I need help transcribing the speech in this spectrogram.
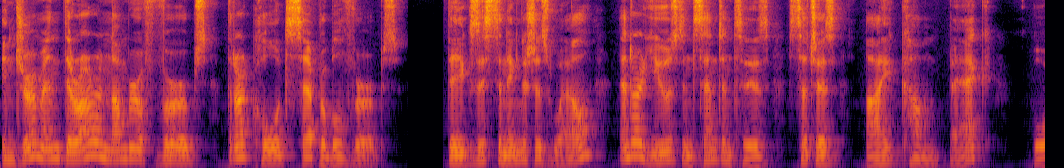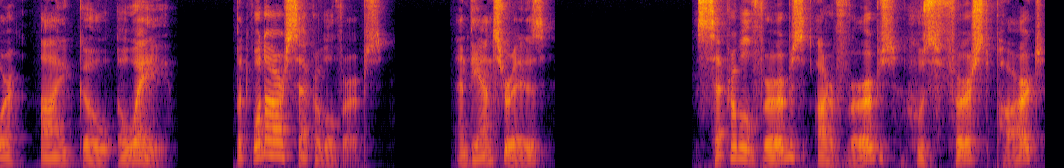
In German, there are a number of verbs that are called separable verbs. They exist in English as well and are used in sentences such as I come back or I go away. But what are separable verbs? And the answer is Separable verbs are verbs whose first part,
